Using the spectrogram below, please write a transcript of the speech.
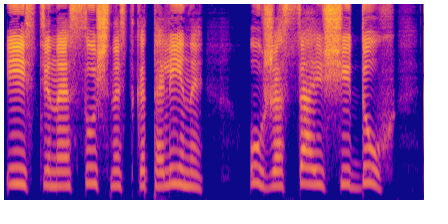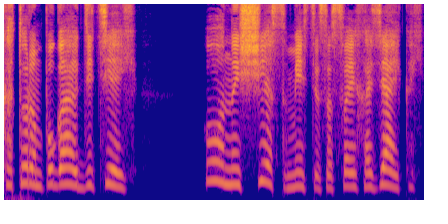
Истинная сущность Каталины — ужасающий дух, которым пугают детей. Он исчез вместе со своей хозяйкой.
